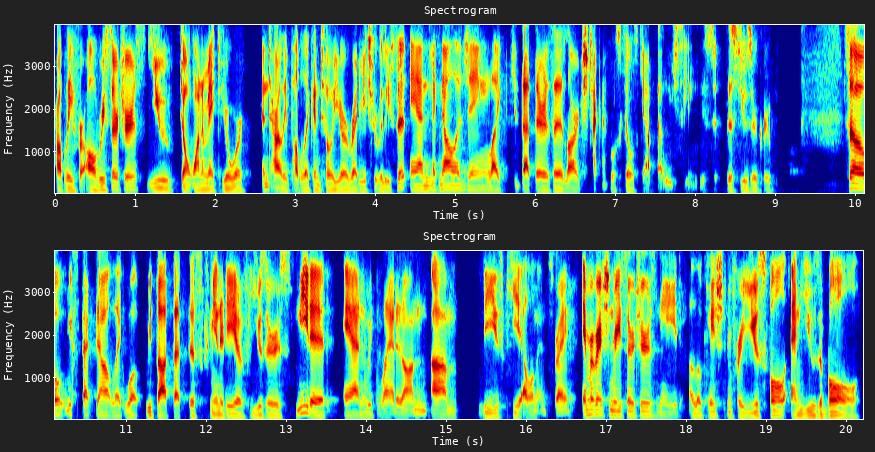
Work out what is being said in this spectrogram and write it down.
probably for all researchers. You don't want to make your work entirely public until you're ready to release it. And acknowledging like that there's a large technical skills gap that we see in this, this user group. So we expect out like what we thought that this community of users needed, and we landed on um, these key elements, right? Immigration researchers need a location for useful and usable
